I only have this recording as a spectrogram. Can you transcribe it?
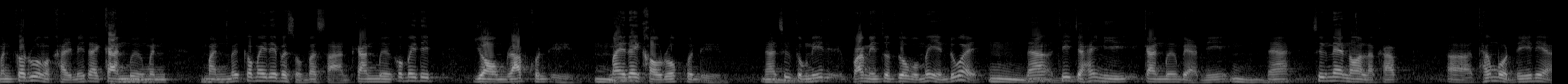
มันก็ร่วมกับใครไม่ได้การเมืองมันมันไม่ก็ไม่ได้ผสมผสาน การเมืองก็ไม่ได้ยอมรับคนอื่นอืมไม่ได้เคารพคนอื่นนะซึ่งตรงนี้ความเห็นส่วนตัวผมไม่เห็นด้วยอืมนะที่จะให้มีการเมืองแบบนี้อืมนะซึ่งแน่นอนแหละครับเอ่อทั้งหมดนี้เนี่ย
